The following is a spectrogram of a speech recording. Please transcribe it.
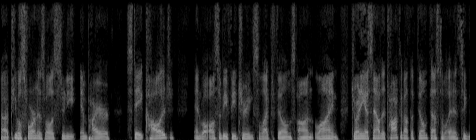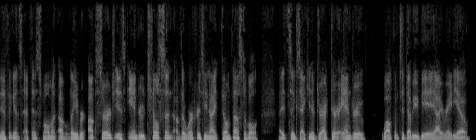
uh, People's Forum as well as SUNY Empire State College and will also be featuring select films online. Joining us now to talk about the film festival and its significance at this moment of labor upsurge is Andrew Tilson of the Workers Unite Film Festival. Its executive director. Andrew, welcome to WBAI Radio.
